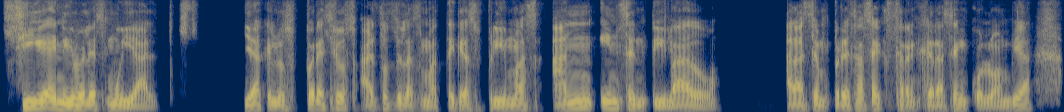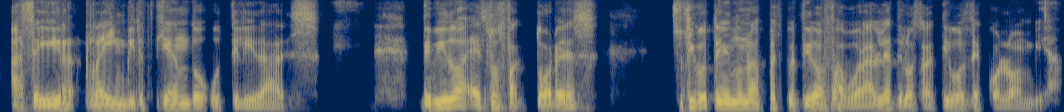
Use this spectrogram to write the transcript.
sigue en niveles muy altos, ya que los precios altos de las materias primas han incentivado a las empresas extranjeras en Colombia a seguir reinvirtiendo utilidades. Debido a esos factores, sigo teniendo una perspectiva favorable de los activos de Colombia.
